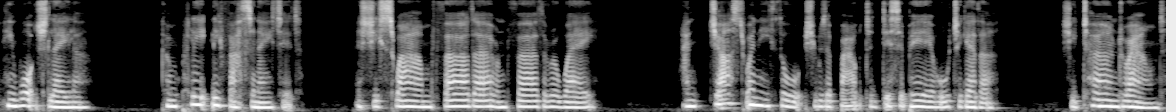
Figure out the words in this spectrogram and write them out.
He watched Layla, completely fascinated, as she swam further and further away. And just when he thought she was about to disappear altogether, she turned round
